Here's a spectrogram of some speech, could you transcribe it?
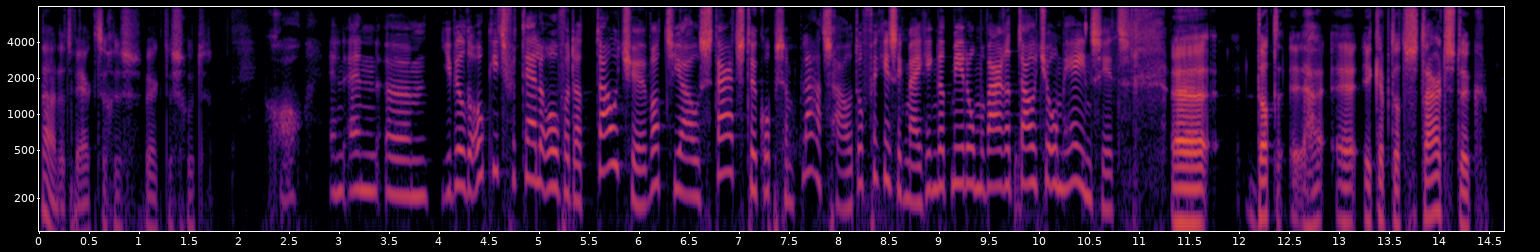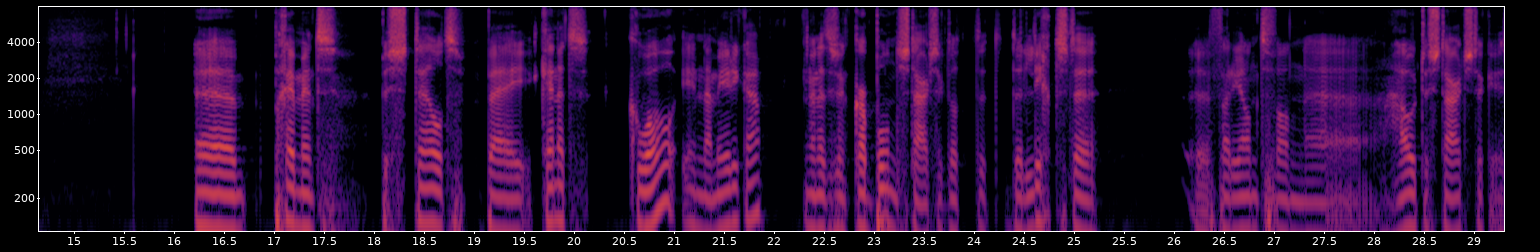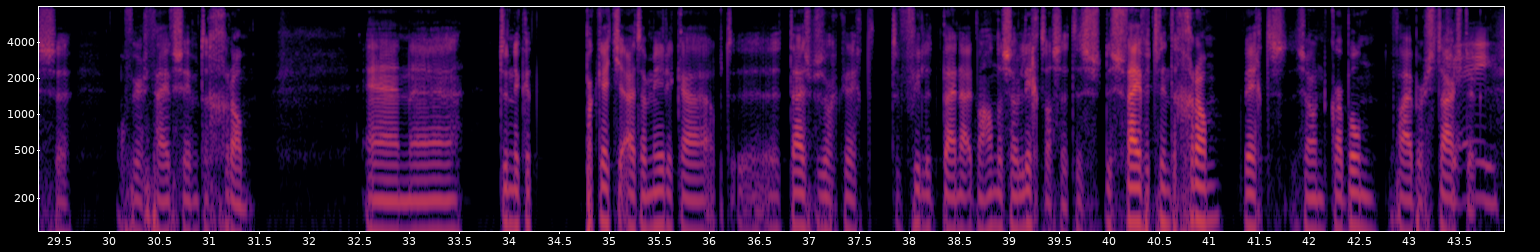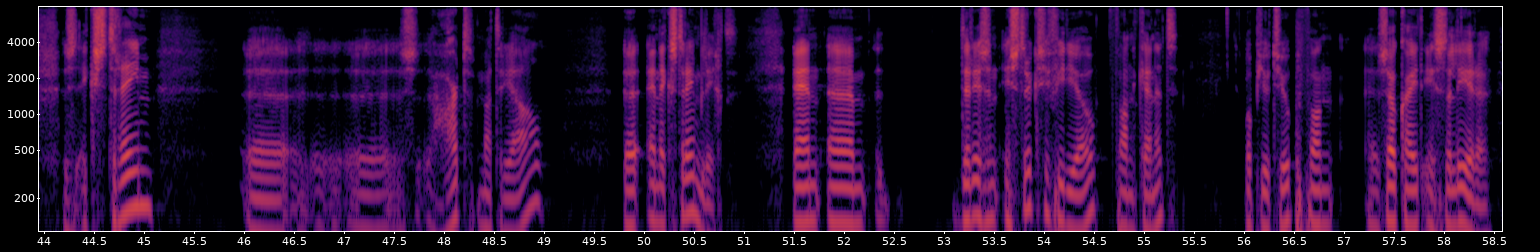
nou, dat werkte dus, werkte dus goed. Goh. En, en ehm, je wilde ook iets vertellen over dat touwtje, wat jouw staartstuk op zijn plaats houdt. Of vergis ik mij, ging dat meer om waar het touwtje omheen zit? Eh, dat, ik heb dat staartstuk op een gegeven moment besteld bij Kenneth Quo in Amerika. En dat is een carbon staartstuk. Dat de lichtste eh, variant van eh, houten staartstukken is eh, ongeveer 75 gram. En toen ik het pakketje uit Amerika op t- eh, thuis bezorgd kreeg, toen viel het bijna uit mijn handen, zo licht was het. Dus, dus 25 gram weegt zo'n carbon fiber staartstuk. Jee. Dus extreem hard materiaal eh, en extreem licht. En ehm, er is een instructievideo van Kenneth op YouTube van eh, zo kan je het installeren.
